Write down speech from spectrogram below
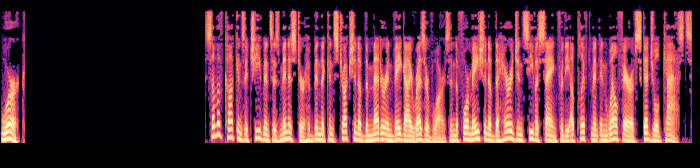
Work Some of Kakkan's achievements as minister have been the construction of the Medar and Vaigai reservoirs and the formation of the Harijan Seva for the upliftment and welfare of scheduled castes.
